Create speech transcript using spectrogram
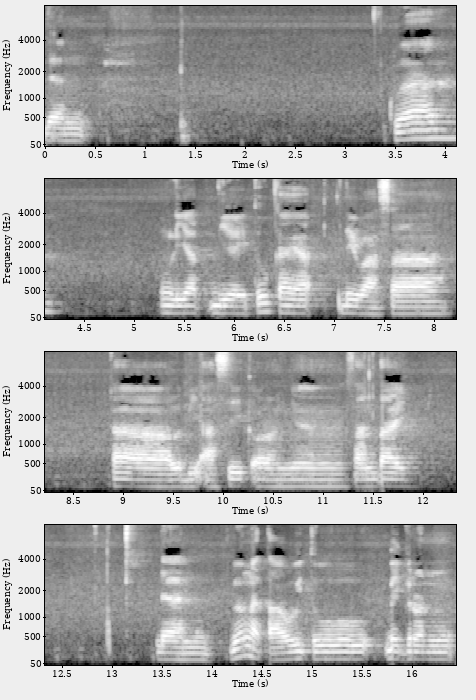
dan gue ngelihat dia itu kayak dewasa kayak lebih asik orangnya santai. Dan gue nggak tahu itu background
